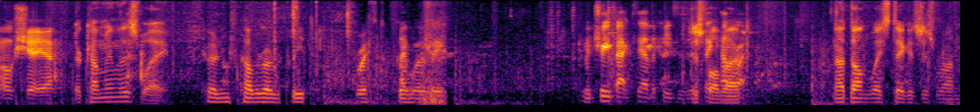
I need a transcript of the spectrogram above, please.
Oh shit, yeah. They're coming this way. Curling's cover or retreat. Rest I will be. Retreat back to the other pieces. Just fall back. right- Now don't waste tickets, just run.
